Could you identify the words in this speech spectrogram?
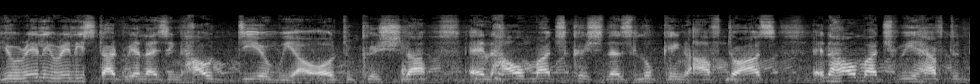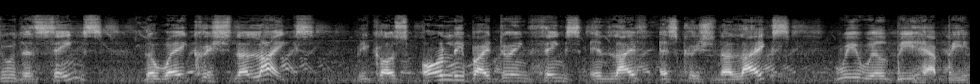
you really really start realizing how dear we are all to Krishna, and how much Krishna is looking after us, and how much we have to do the things the way Krishna likes because only by doing things in life as Krishna likes, we will be happy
